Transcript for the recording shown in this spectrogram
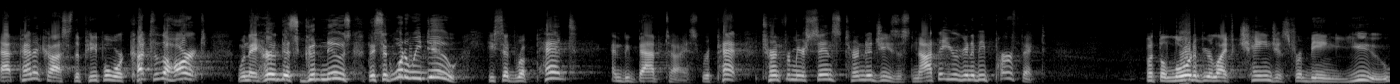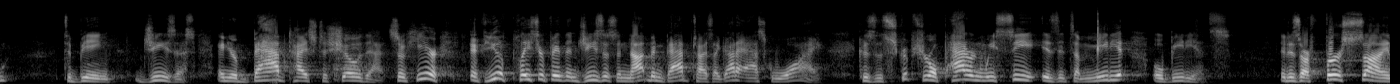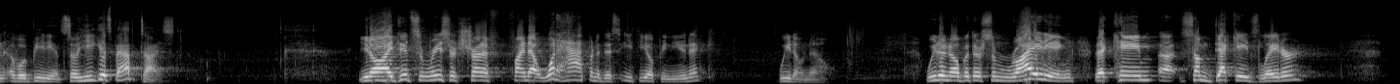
At Pentecost, the people were cut to the heart when they heard this good news. They said, What do we do? He said, Repent and be baptized. Repent, turn from your sins, turn to Jesus. Not that you're going to be perfect, but the Lord of your life changes from being you to being Jesus, and you're baptized to show that. So, here, if you have placed your faith in Jesus and not been baptized, I got to ask why. Because the scriptural pattern we see is its immediate obedience. It is our first sign of obedience. So, he gets baptized. You know, I did some research trying to find out what happened to this Ethiopian eunuch. We don't know. We don't know, but there's some writing that came uh, some decades later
